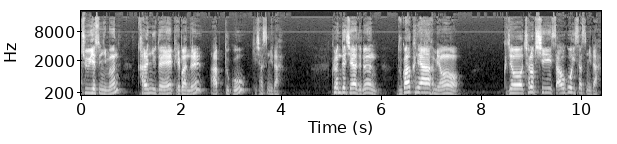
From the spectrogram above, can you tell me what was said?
주 예수님은 가른 유대의 배반을 앞두고 계셨습니다. 그런데 제 아들은 누가 크냐 하며 그저 철없이 싸우고 있었습니다.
